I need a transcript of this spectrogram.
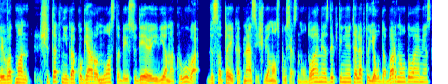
Tai vad man šita knyga, ko gero, nuostabiai sudėjo į vieną krūvą visą tai, kad mes iš vienos pusės naudojamės dirbtiniu intelektu, jau dabar naudojamės,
